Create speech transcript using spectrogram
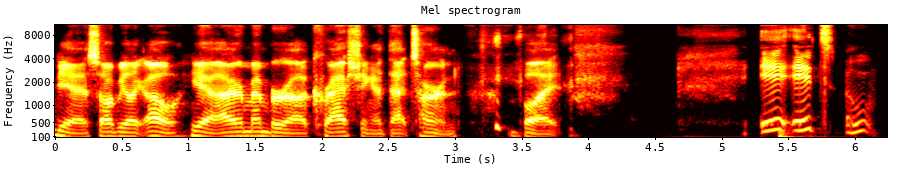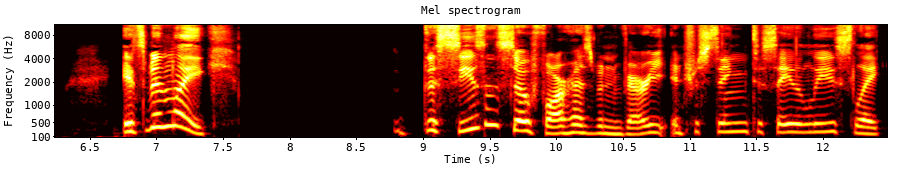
Yeah, so I'll be like, oh yeah, I remember uh, crashing at that turn, but It it's oh, it's been like the season so far has been very interesting to say the least. Like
